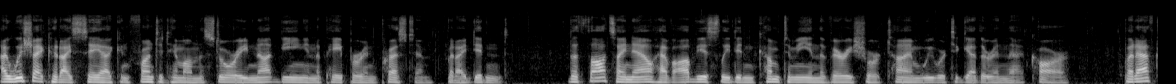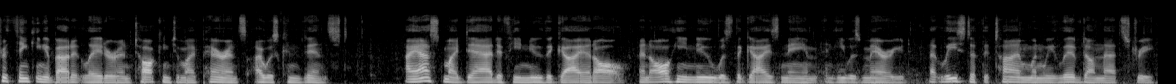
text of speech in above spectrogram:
I wish I could I say I confronted him on the story not being in the paper and pressed him, but I didn't. The thoughts I now have obviously didn't come to me in the very short time we were together in that car. But after thinking about it later and talking to my parents, I was convinced. I asked my dad if he knew the guy at all, and all he knew was the guy's name and he was married, at least at the time when we lived on that street.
